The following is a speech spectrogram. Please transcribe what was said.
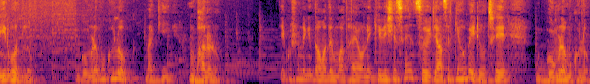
নির্বোধ লোক, গোমড়ামুখ লোক নাকি ভালো লোক? এই কোশ্চেনটা কিন্তু আমাদের মাথায় অনেকের এসেছে সো এটি আনসার কী হবে? এটি হচ্ছে গোমড়ামুখ লোক।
